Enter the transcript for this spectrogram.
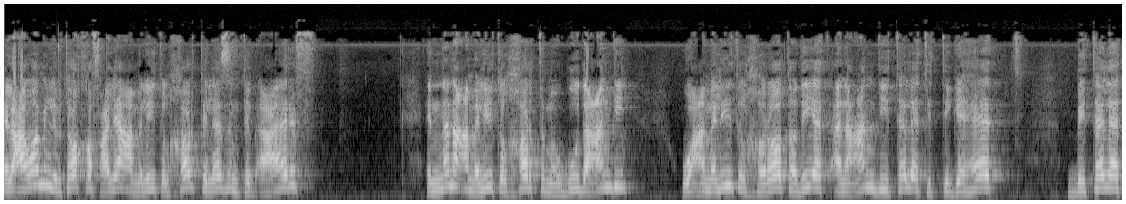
العوامل اللي بتوقف عليها عملية الخرط لازم تبقى عارف إن أنا عملية الخرط موجودة عندي وعملية الخراطة ديت أنا عندي ثلاث اتجاهات بثلاث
